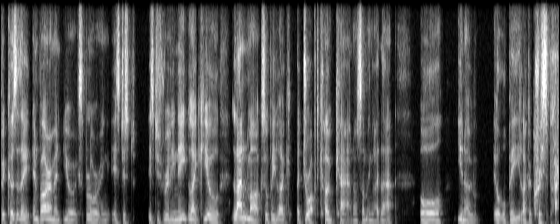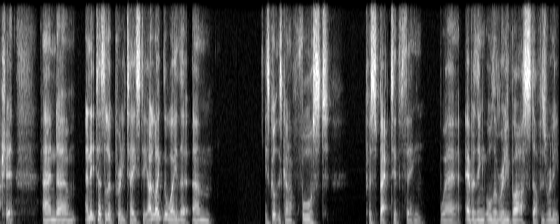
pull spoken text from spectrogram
because of the environment you're exploring. It's just it's just really neat. Like your landmarks will be like a dropped Coke can or something like that, or you know, it will be like a crisp packet, and um, and it does look pretty tasty. I like the way that um, it's got this kind of forced perspective thing where everything, all the really vast stuff is really,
